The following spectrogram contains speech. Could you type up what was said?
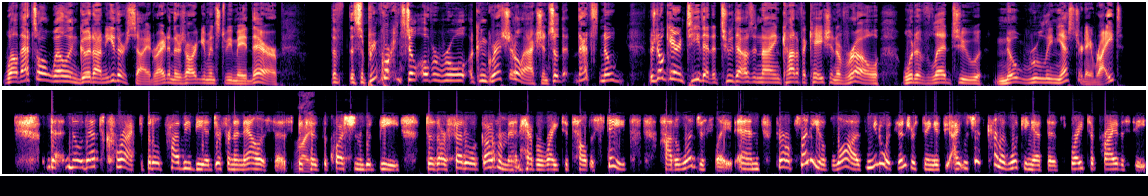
well, that's all well and good on either side, right? And there's arguments to be made there the, the Supreme Court can still overrule a congressional action. So that, that's no, there's no guarantee that a 2009 codification of Roe would have led to no ruling yesterday, right? That, no, that's correct, but it'll probably be a different analysis because right. the question would be Does our federal government have a right to tell the states how to legislate? And there are plenty of laws. And you know what's interesting? If you, I was just kind of looking at this right to privacy,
